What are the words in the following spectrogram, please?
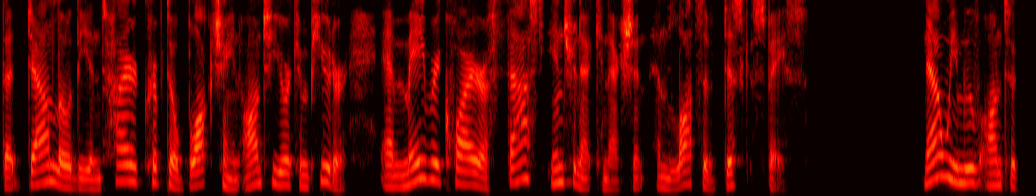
that download the entire crypto blockchain onto your computer and may require a fast internet connection and lots of disk space. Now we move on to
